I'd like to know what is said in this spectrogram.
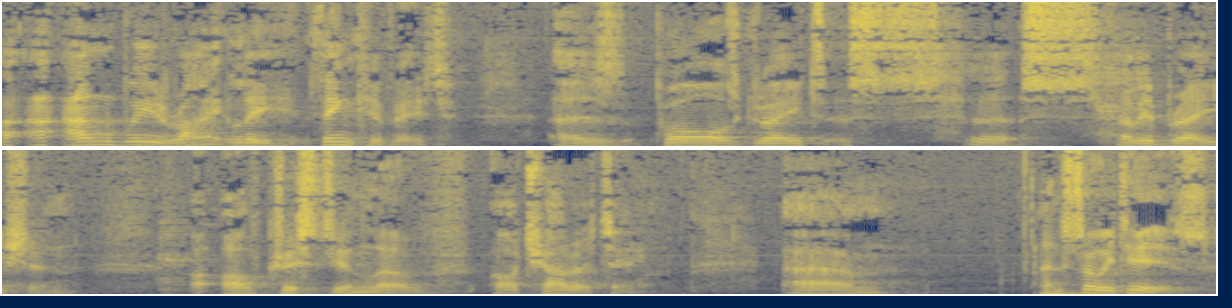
Uh, and we rightly think of it as Paul's great uh, celebration of Christian love or charity. Um, and so it is.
